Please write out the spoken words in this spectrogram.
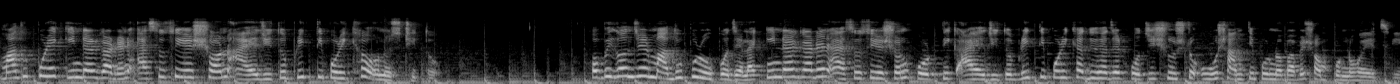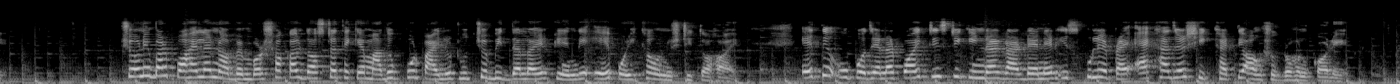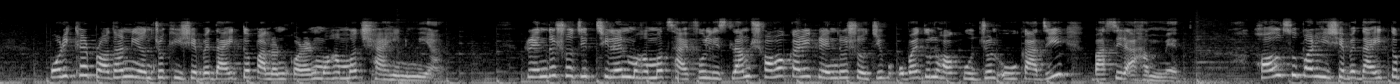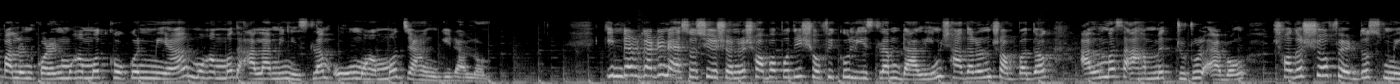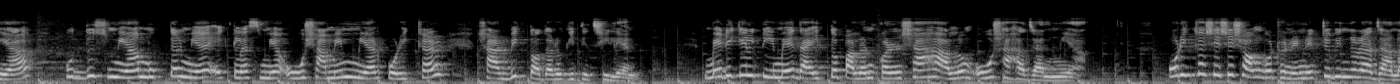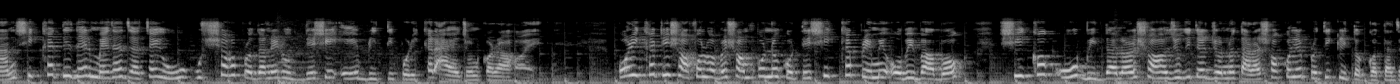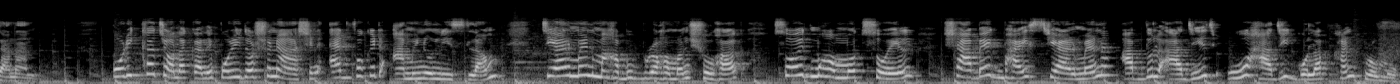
মাধবপুরে kindergarten association আয়োজিত বৃত্তি পরীক্ষা অনুষ্ঠিত। হবিগঞ্জের মাধবপুর উপজেলা কিন্ডারগার্টেন অ্যাসোসিয়েশন কর্তৃক আয়োজিত বৃত্তি পরীক্ষা দুই হাজার পঁচিশ সুষ্ঠু ও শান্তিপূর্ণভাবে সম্পন্ন হয়েছে। শনিবার পহেলা নভেম্বর সকাল দশটা থেকে মাধবপুর পাইলট উচ্চ বিদ্যালয়ের কেন্দ্রে এ পরীক্ষা অনুষ্ঠিত হয়। এতে উপজেলার পঁয়ত্রিশটি কিন্ডার গার্ডেনের স্কুলের প্রায় এক হাজার শিক্ষার্থী অংশগ্রহণ করে। পরীক্ষার প্রধান নিয়ন্ত্রক হিসেবে দায়িত্ব পালন করেন মোহাম্মদ শাহিন মিয়া। কেন্দ্র সচিব ছিলেন মোহাম্মদ সাইফুল ইসলাম, সহকারী কেন্দ্র সচিব ওবায়দুল হক, উজ্জ্বল ও কাজী বাসির আহমেদ। হল সুপার হিসেবে দায়িত্ব পালন করেন মোহাম্মদ খোকন মিয়া, মোহাম্মদ আলামিন ইসলাম ও মোহাম্মদ জাহাঙ্গীর আলম। কিন্ডারগার্টেন অ্যাসোসিয়েশনের সভাপতি শফিকুল ইসলাম ডালিম, সাধারণ সম্পাদক আলমাস আহমেদ টুটুল এবং সদস্য ফেরদোস মিয়া, কুদ্দুস মিয়া, মুক্তার মিয়া একলাস মিয়া ও শামীম মিয়ার পরীক্ষার সার্বিক তদারকিতে ছিলেন। মেডিকেল টিমে দায়িত্ব পালন করেন শাহ আলম ও শাহজাহান মিয়া। পরীক্ষা শেষে সংগঠনের নেতৃবৃন্দরা জানান, শিক্ষার্থীদের মেধা যাচাই ও উৎসাহ প্রদানের উদ্দেশ্যে এই বৃত্তি পরীক্ষার আয়োজন করা হয়। পরীক্ষাটি সফলভাবে সম্পন্ন করতে শিক্ষাপ্রেমী অভিভাবক, শিক্ষক ও বিদ্যালয়ের সহযোগিতার জন্য তারা সকলের প্রতি কৃতজ্ঞতা জানান। পরীক্ষা চলাকালে পরিদর্শনে আসেন অ্যাডভোকেট আমিনুল ইসলাম, চেয়ারম্যান মাহবুব রহমান সোহাগ, সৈয়দ মোহাম্মদ সোয়েল সাবেক ভাইস চেয়ারম্যান আব্দুল আজিজ ও হাজি গোলাপ খান প্রমুখ।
